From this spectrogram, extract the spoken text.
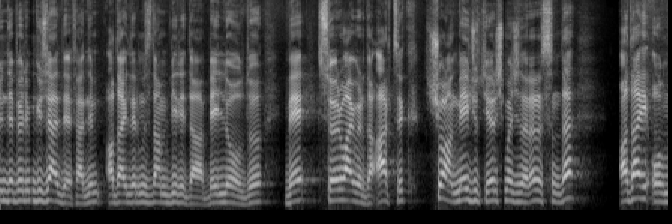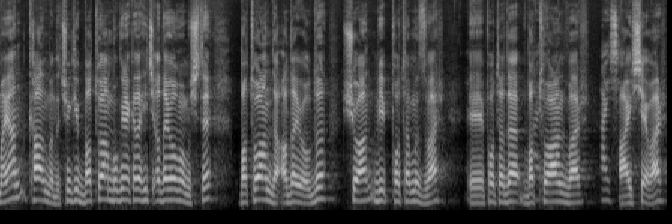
Dün de bölüm güzeldi efendim. Adaylarımızdan biri daha belli oldu ve Survivor'da artık şu an mevcut yarışmacılar arasında aday olmayan kalmadı. Çünkü Batuhan bugüne kadar hiç aday olmamıştı. Batuhan da aday oldu. Şu an bir potamız var. Ee, potada Batuhan var, Ayşe, Ayşe. var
